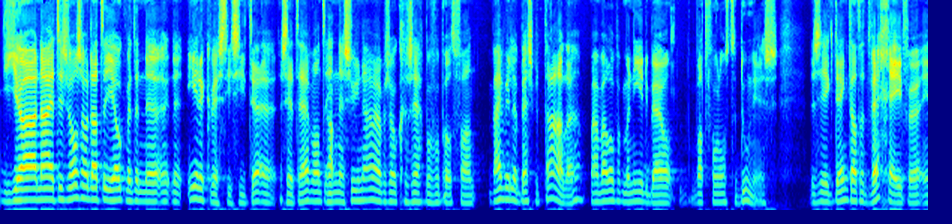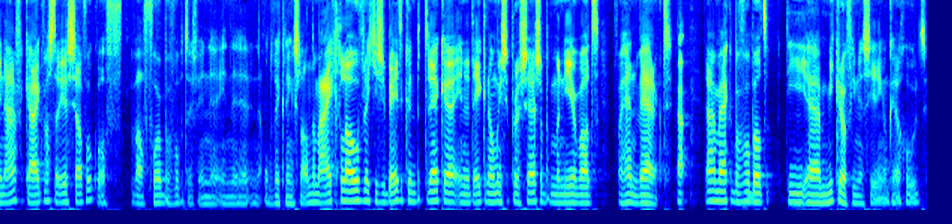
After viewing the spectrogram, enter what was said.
Ja, nou, het is wel zo dat je ook met een, eh, een erekwestie ziet, hè, zit. Hè? Want in eh, Suriname hebben ze ook gezegd bijvoorbeeld van... wij willen best betalen, maar wel op een manier die bij wat voor ons te doen is. Dus ik denk dat het weggeven in Afrika... ik was daar eerst zelf ook wel, voor, bijvoorbeeld in, eh, in, in de ontwikkelingslanden. Maar ik geloof dat je ze beter kunt betrekken in het economische proces... op een manier wat voor hen werkt. Ja. Daarom werken bijvoorbeeld die microfinanciering ook heel goed.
